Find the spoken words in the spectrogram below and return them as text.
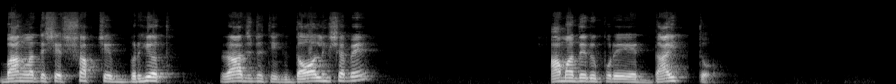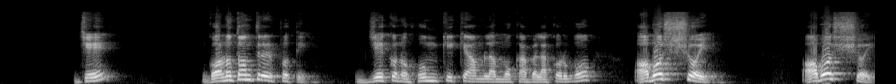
বাংলাদেশের সবচেয়ে বৃহৎ রাজনৈতিক দল হিসাবে আমাদের উপরে দায়িত্ব যে গণতন্ত্রের প্রতি যে কোনো হুমকিকে আমরা মোকাবেলা করব, অবশ্যই অবশ্যই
